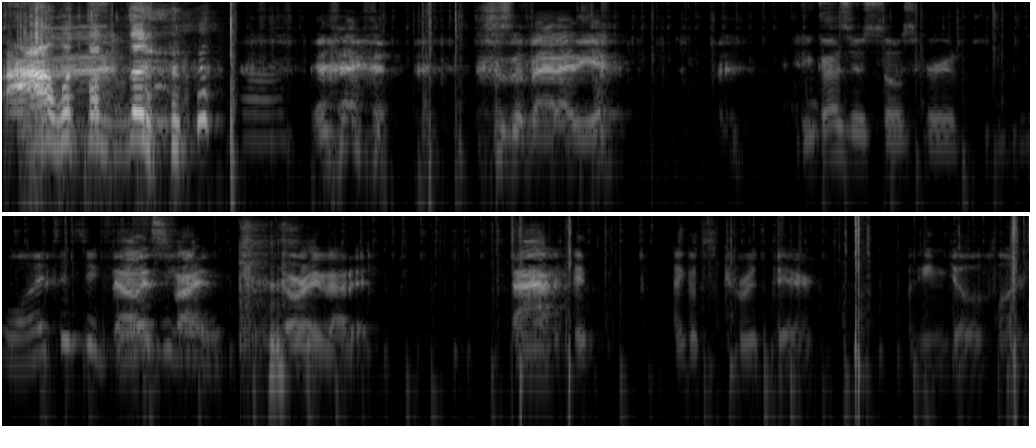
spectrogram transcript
Ah, what the? the- Uh, this is a bad idea. You guys are so screwed. why did you No, it's fine. Don't worry about it. Ah, I got screwed there. Fucking yellow slime.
